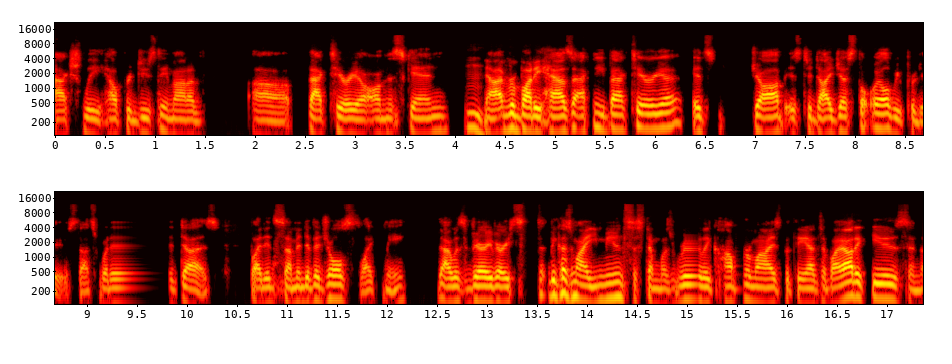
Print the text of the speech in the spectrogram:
actually help reduce the amount of uh, bacteria on the skin. Mm. Now, everybody has acne bacteria. Its job is to digest the oil we produce. That's what it, it does. But in some individuals, like me, that was very, very because my immune system was really compromised with the antibiotic use and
